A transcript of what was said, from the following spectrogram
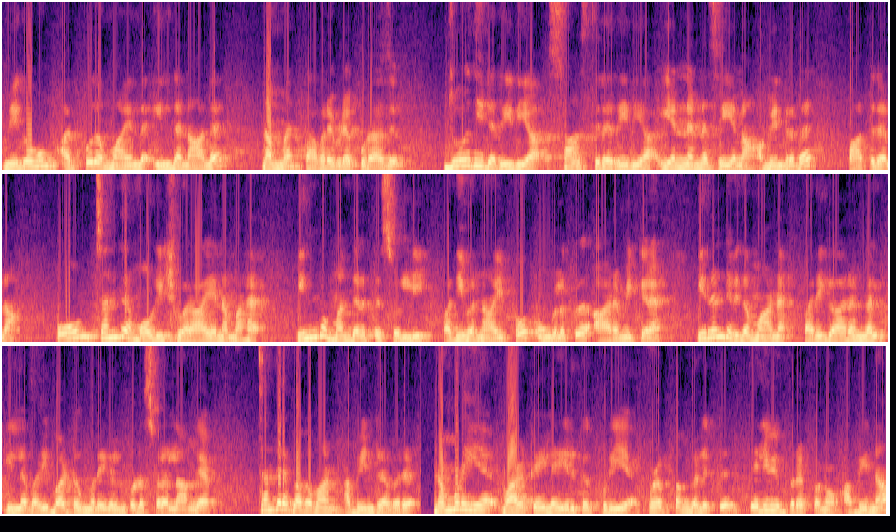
மிகவும் அற்புதம் வாய்ந்த இந்த நாளை நம்ம தவற விடக்கூடாது ஜோதிட ரீதியா சாஸ்திர ரீதியா என்னென்ன செய்யலாம் அப்படின்றத பார்த்துடலாம். ஓம் சந்திர மௌலீஸ்வராய நமக. இந்த மந்திரத்தை சொல்லி பதிவை நான் இப்போ உங்களுக்கு ஆரம்பிக்கிறேன். இரண்டு விதமான பரிகாரங்கள் இல்லை வழிபாட்டு முறைகள்னு கூட சொல்லலாங்க. சந்திர பகவான் அப்படின்றவர் நம்முடைய வாழ்க்கையில இருக்கக்கூடிய குழப்பங்களுக்கு தெளிவு பிறக்கணும் அப்படின்னா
